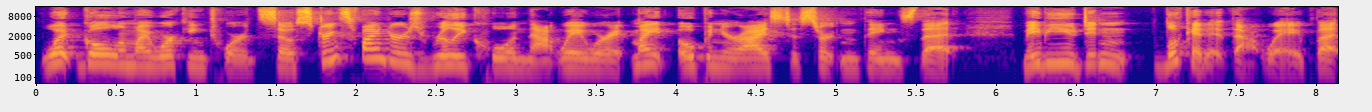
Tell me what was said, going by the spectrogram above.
what goal am I working towards? So Strengths Finder is really cool in that way where it might open your eyes to certain things that maybe you didn't look at it that way, but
